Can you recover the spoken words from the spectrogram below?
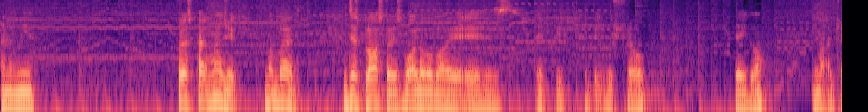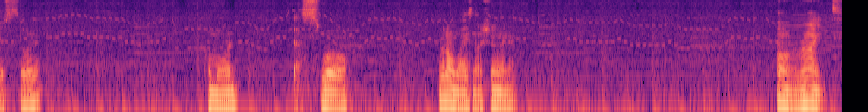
And a Mew. First pack magic, not bad. This Blastoise, what I love about it is if it, if it will show. There you go. You might have just saw it. Come on. That swirl. I don't know why it's not showing it. Alright.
